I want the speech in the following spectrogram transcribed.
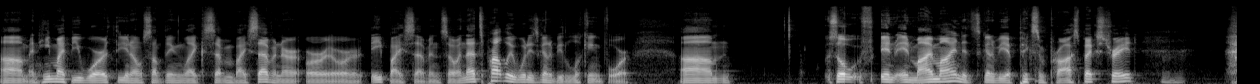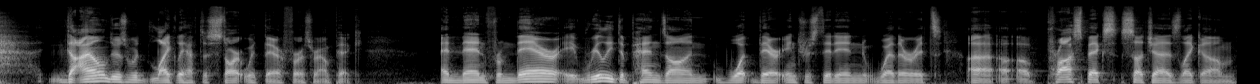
um, and he might be worth you know something like seven by seven or or, or eight by seven. So, and that's probably what he's going to be looking for. Um, so, in in my mind, it's going to be a picks and prospects trade. Mm-hmm. The Islanders would likely have to start with their first round pick. And then from there, it really depends on what they're interested in, whether it's uh, a, a prospects such as like um,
